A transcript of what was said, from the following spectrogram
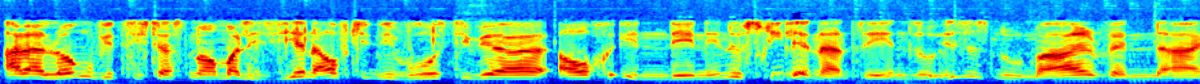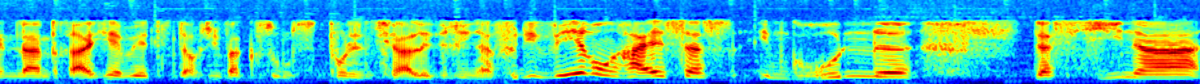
Allalong wird sich das normalisieren auf die Niveaus, die wir auch in den Industrieländern sehen. So ist es nun mal. Wenn ein Land reicher wird, sind auch die Wachstumspotenziale geringer. Für die Währung heißt das im Grunde, dass China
